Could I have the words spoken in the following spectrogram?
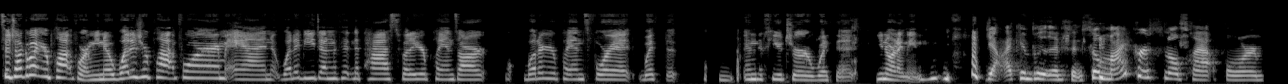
So talk about your platform. You know what is your platform and what have you done with it in the past? What are your plans are what are your plans for it with the in the future with it. You know what I mean? yeah, I completely understand. So my personal platform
